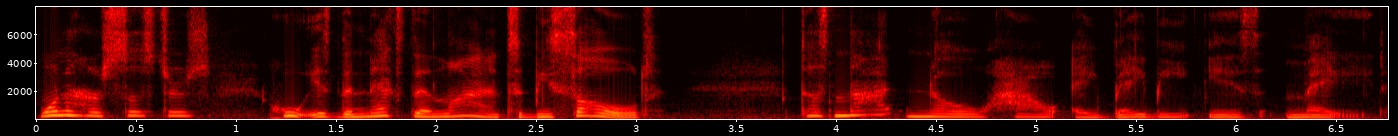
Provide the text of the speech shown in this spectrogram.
One of her sisters, who is the next in line to be sold, does not know how a baby is made.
